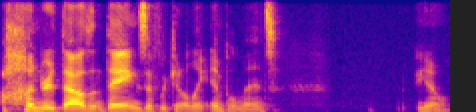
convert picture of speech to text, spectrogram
100,000 things if we can only implement you know,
